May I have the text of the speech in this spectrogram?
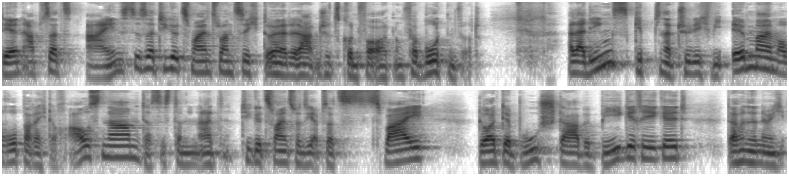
der in Absatz 1 des Artikel 22 der Datenschutzgrundverordnung verboten wird. Allerdings gibt es natürlich wie immer im Europarecht auch Ausnahmen. Das ist dann in Artikel 22 Absatz 2 dort der Buchstabe B geregelt. Davon sind nämlich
